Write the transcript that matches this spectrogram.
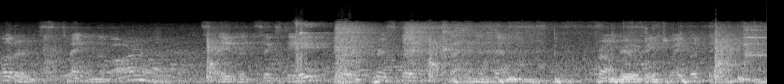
Others tighten the bar. It stays at 68 for Krista's second attempt from Vero Beach Weightlifting.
